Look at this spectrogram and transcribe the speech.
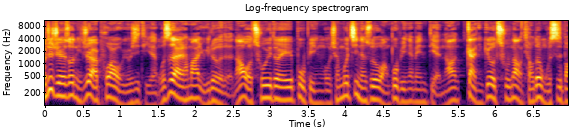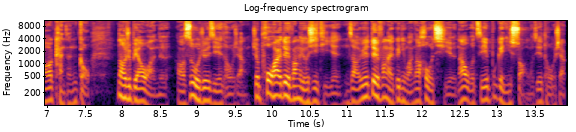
我就觉得说，你就来破坏我游戏体验。我是来他妈娱乐的，然后我出一堆步兵，我全部技能数都往步兵那边点，然后干你给我出那种条顿武士把我砍成狗，那我就不要玩了。老师，我就会直接投降，就破坏对方游戏体验，你知道？因为对方也跟你玩到后期了，然后我直接不给你爽，我直接投降。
